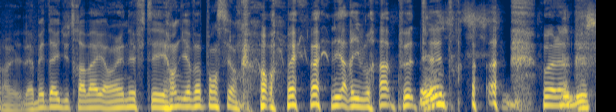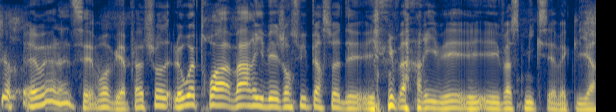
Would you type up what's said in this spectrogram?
la médaille du travail en NFT, on y a pas pensé encore, elle y arrivera peut-être. voilà. bien sûr. Et voilà, c'est bon, il y a plein de choses. Le Web 3 va arriver, j'en suis persuadé. Il va arriver et, il va se mixer avec l'IA.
